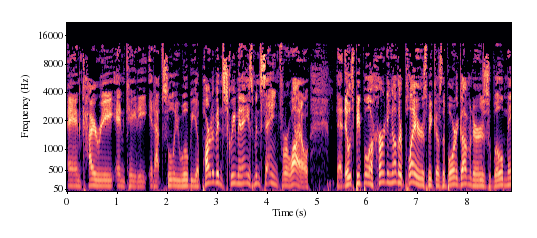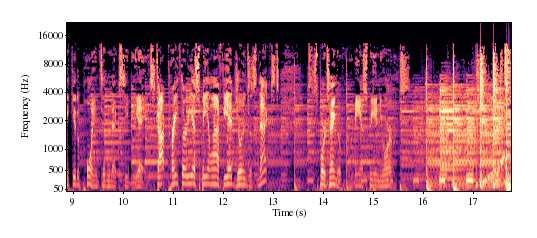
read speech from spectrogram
and Kyrie and KD. it absolutely will be a part of it. And Screaming A has been saying for a while that those people are hurting other players because the Board of Governors will make it a point in the next CBA. Scott Prather, ESPN Lafayette, joins us next. Sports Hangover on ESPN New Orleans.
